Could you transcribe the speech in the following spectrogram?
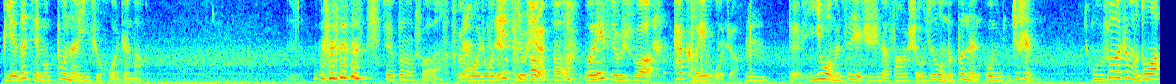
别的节目不能一直活着呢？这不能说了。我我我的意思就是，我的意思就是说，它可以活着。嗯对，以我们自己支持的方式，我觉得我们不能，我们就是我们说了这么多，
